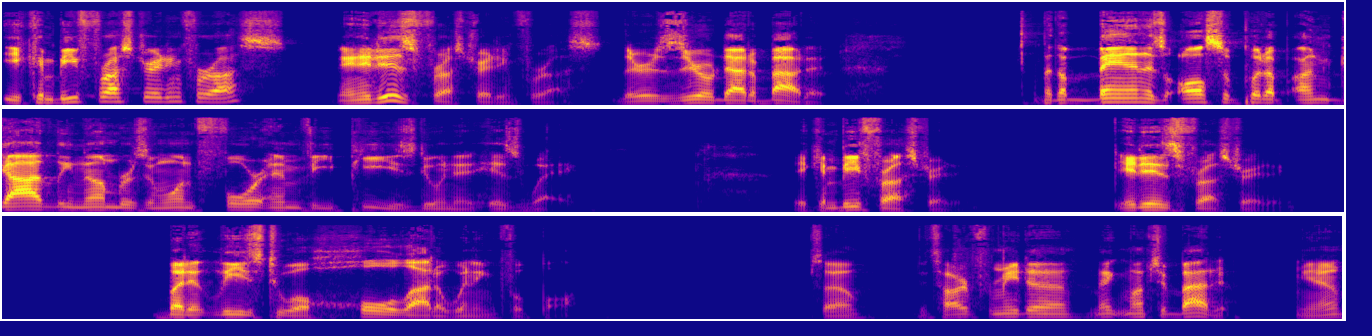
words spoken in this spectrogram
It can be frustrating for us, and it is frustrating for us. There's zero doubt about it. But the man has also put up ungodly numbers and won four MVPs doing it his way. It can be frustrating. It is frustrating, but it leads to a whole lot of winning football. So it's hard for me to make much about it, you know?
